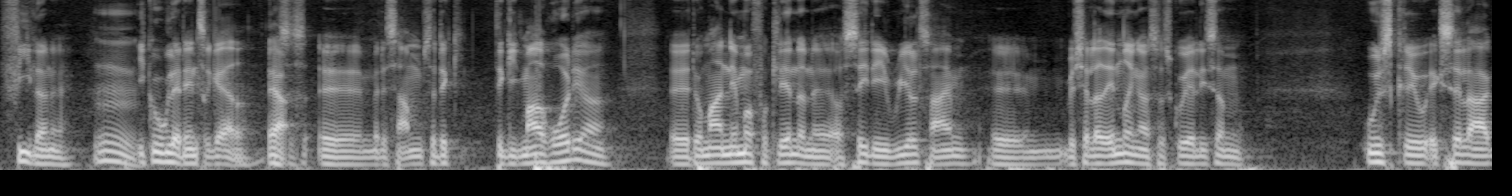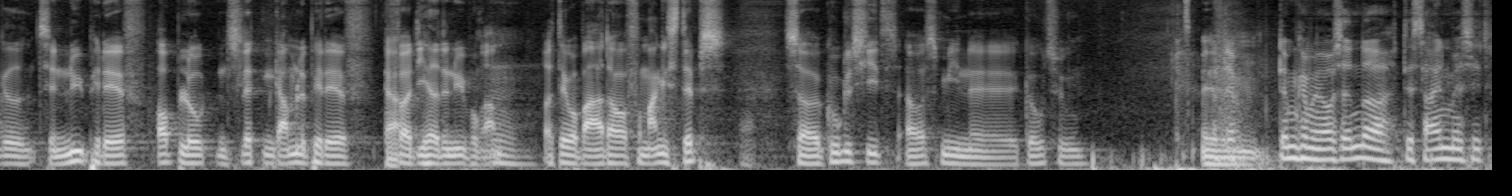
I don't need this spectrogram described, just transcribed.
filerne. Mm. I Google er det integreret Ja. altså, øh, med det samme, så det, det gik meget hurtigere. Øh, det var meget nemmere for klienterne at se det i real time. Øh, hvis jeg lavede ændringer, så skulle jeg ligesom udskrive Excel-arket til en ny pdf, uploade den, slette den gamle pdf, Ja. før de havde det nye program. Mm. Mm. Og det var bare, der var for mange steps. Ja. Så Google Sheets er også min øh, go-to. Øhm, Dem, dem kan man jo også ændre designmæssigt.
